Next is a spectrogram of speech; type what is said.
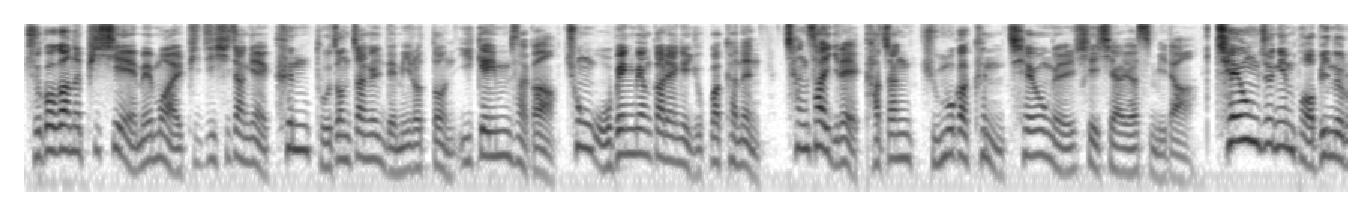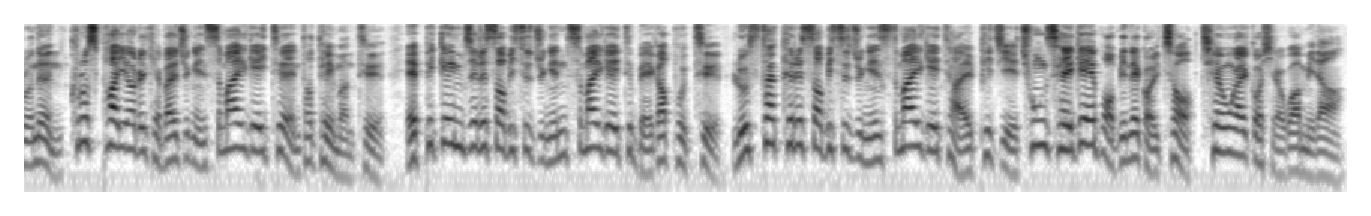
죽어가는 PC MMORPG 시장에 큰 도전장을 내밀었던 이 게임사가 총 500명가량에 육박하는 창사 이래 가장 규모가 큰 채용을 실시하였습니다 채용 중인 법인으로는 크로스파이어를 개발 중인 스마일게이트 엔터테인먼트 에픽게임즈를 서비스 중인 스마일게이트 메가포트 로스타크를 서비스 중인 스마일게이트 RPG 총 3개의 법인에 걸쳐 채용할 것이라고 합니다.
